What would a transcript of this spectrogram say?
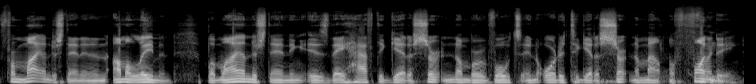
from my understanding, and I'm a layman, but my understanding is they have to get a certain number of votes in order to get a certain amount of funding,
